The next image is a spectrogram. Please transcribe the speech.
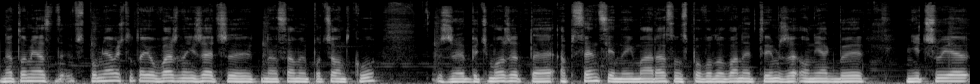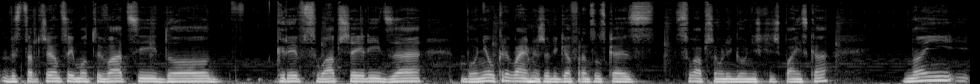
Natomiast wspomniałeś tutaj o ważnej rzeczy na samym początku, że być może te absencje Neymara są spowodowane tym, że on jakby nie czuje wystarczającej motywacji do gry w słabszej lidze, bo nie ukrywajmy, że liga francuska jest słabszą ligą niż hiszpańska. No i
